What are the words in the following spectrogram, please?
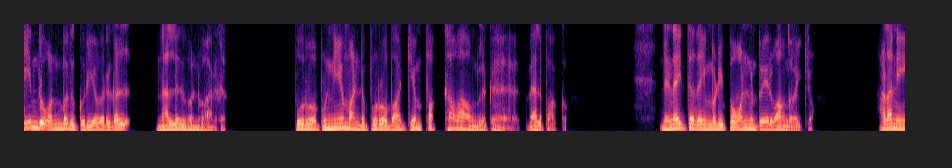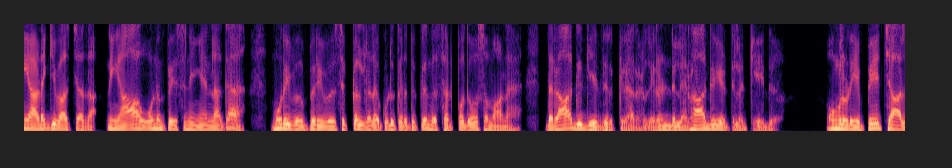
ஐந்து ஒன்பதுக்குரியவர்கள் நல்லது பண்ணுவார்கள். பூர்வ புண்ணியம் அண்டு பூர்வ பாக்கியம் பக்காவாக அவங்களுக்கு வேலை பார்க்கும். நினைத்ததை முடிப்பவன்னு பேர் வாங்க வைக்கும். ஆனால் நீங்கள் அடக்கி வாச்சாதான் நீங்கள் ஆ ஒன்று பேசுனீங்கன்னாக்கா முறிவு பிரிவு சிக்கல்களை கொடுக்கறதுக்கு இந்த சர்ப்பதோஷமான இந்த ராகு கேது இருக்கிறார்கள். இரண்டுல ராகு எட்டுல கேது. உங்களுடைய பேச்சால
